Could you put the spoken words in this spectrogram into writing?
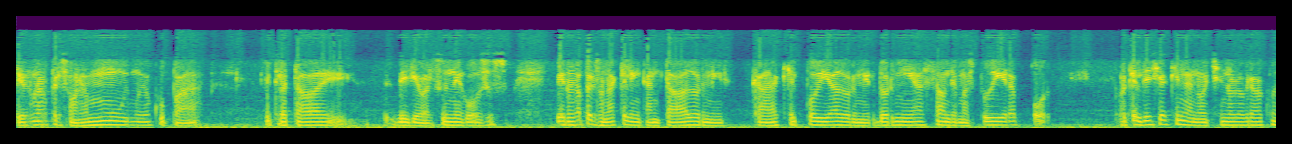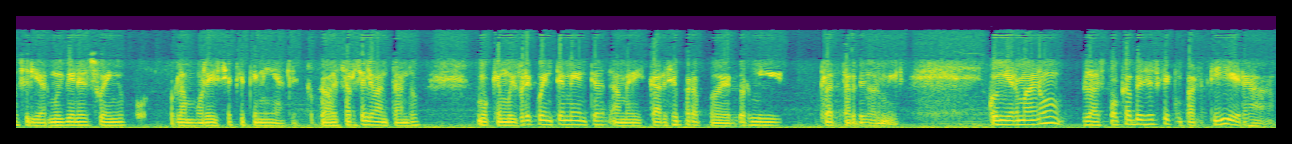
Era una persona muy, muy ocupada que trataba de, de llevar sus negocios. Era una persona que le encantaba dormir. Cada que él podía dormir, dormía hasta donde más pudiera por, porque él decía que en la noche no lograba conciliar muy bien el sueño por, la molestia que tenía. Le tocaba estarse levantando como que muy frecuentemente a, medicarse para poder dormir, tratar de dormir. Con mi hermano, las pocas veces que compartí era,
